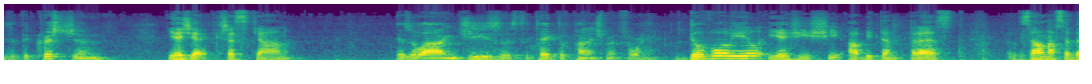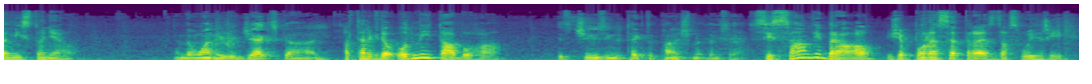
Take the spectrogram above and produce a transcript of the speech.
is that the Christian je, že křesťan is allowing Jesus to take the punishment for him. dovolil Ježíši, aby ten trest vzal na sebe místo něho. And the one who rejects God A ten, kdo odmítá Boha, is choosing to take the punishment themselves. si sám vybral, že ponese trest za svůj hřích.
